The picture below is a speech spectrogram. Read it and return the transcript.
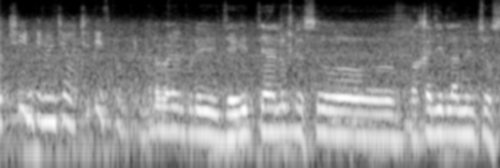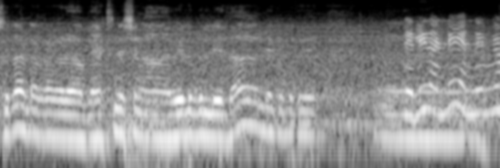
వచ్చి ఇంటి నుంచే వచ్చి తీసుకుంటున్నారు. ఇప్పుడు ఈ జగిత్యాలు ప్లస్ పక్క జిల్లాల నుంచి వస్తుందా వ్యాక్సినేషన్ అవైలబుల్ లేదా? లేకపోతే తెలీదండి. ఎందుకంటే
